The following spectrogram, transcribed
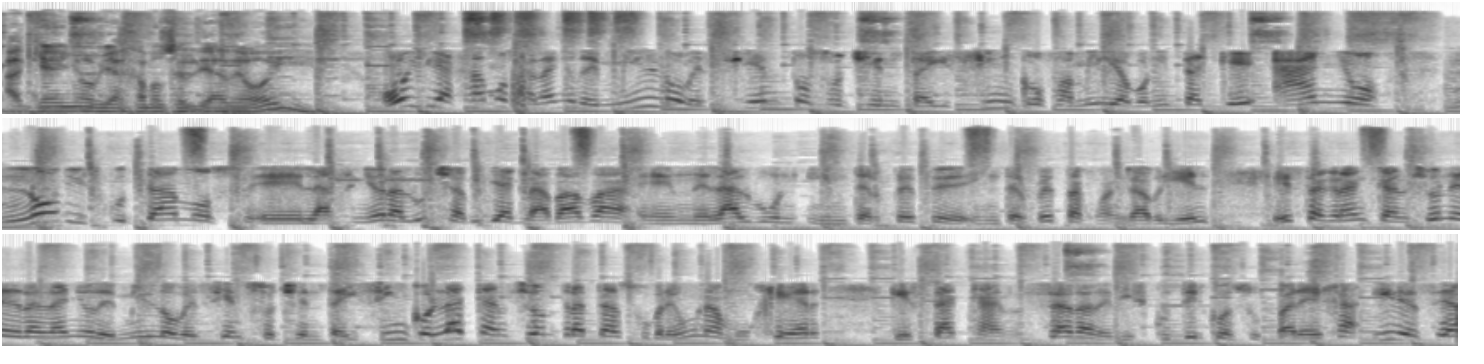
¿A qué año viajamos el día de hoy? Hoy viajamos al año de 1985, familia bonita. ¿Qué año? No discutamos, eh, la señora Lucha Villa grababa en el álbum Interprete, Interpreta Juan Gabriel. Esta gran canción era el año de 1985. La canción trata sobre una mujer que está cansada de discutir con su pareja y desea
